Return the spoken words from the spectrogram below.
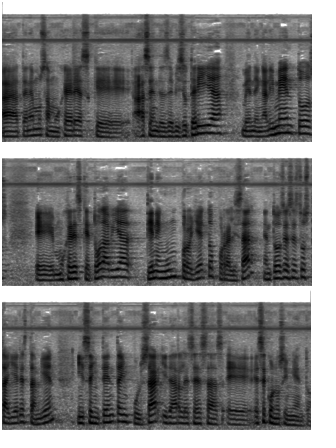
Ah, tenemos a mujeres que hacen desde bisutería, venden alimentos, eh, mujeres que todavía tienen un proyecto por realizar, entonces estos talleres también y se intenta impulsar y darles esas, eh, ese conocimiento.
